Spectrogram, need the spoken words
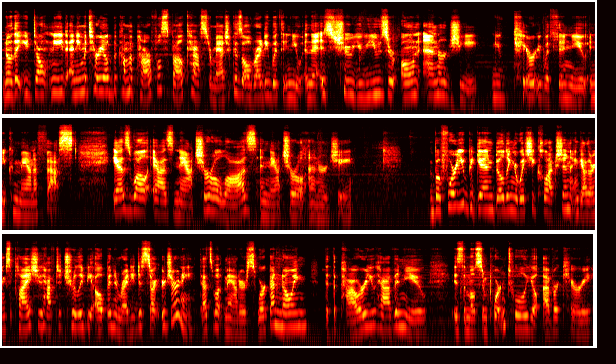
Know that you don't need any material to become a powerful spellcaster. Magic is already within you, and that is true. You use your own energy you carry within you, and you can manifest, as well as natural laws and natural energy. Before you begin building your witchy collection and gathering supplies, you have to truly be open and ready to start your journey. That's what matters. Work on knowing that the power you have in you is the most important tool you'll ever carry.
